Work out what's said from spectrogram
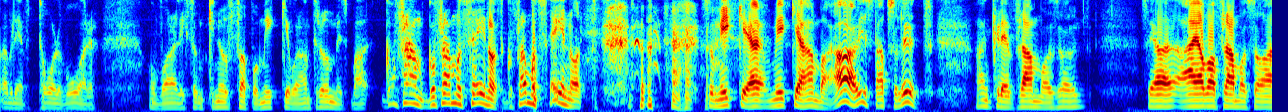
jag blev 12 år. Och bara liksom knuffa på Micke, våran trummis. Bara, gå fram, gå fram och säg något, gå fram och säg något. så Micke, Micke han bara, ja visst absolut. Han klev fram och så, så jag, ja, jag var fram och sa,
